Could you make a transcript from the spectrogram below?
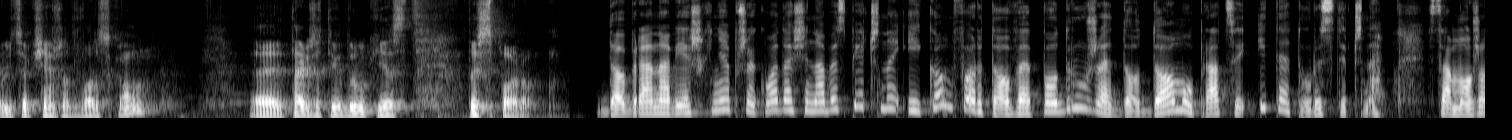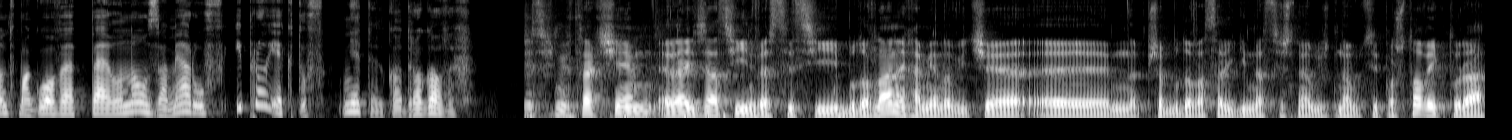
ulicę Księża Dworską. E, Także tych dróg jest dość sporo. Dobra nawierzchnia przekłada się na bezpieczne i komfortowe podróże do domu, pracy i te turystyczne. Samorząd ma głowę pełną zamiarów i projektów, nie tylko drogowych. Jesteśmy w trakcie realizacji inwestycji budowlanych, a mianowicie e, przebudowa sali gimnastycznej na ulicy- Pocztowej, która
